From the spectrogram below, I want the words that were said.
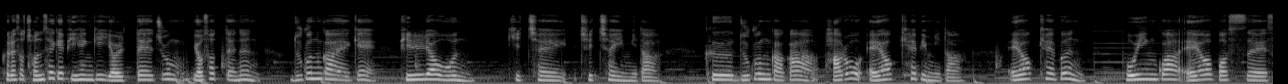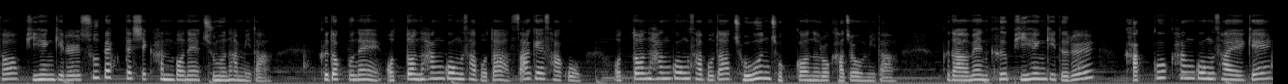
그래서 전 세계 비행기 10대 중 6대는 누군가에게 빌려온 기체, 지체입니다. 그 누군가가 바로 에어캡입니다. 에어캡은 보잉과 에어버스에서 비행기를 수백 대씩 한 번에 주문합니다. 그 덕분에 어떤 항공사보다 싸게 사고 어떤 항공사보다 좋은 조건으로 가져옵니다. 그 다음엔 그 비행기들을 각국 항공사에게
